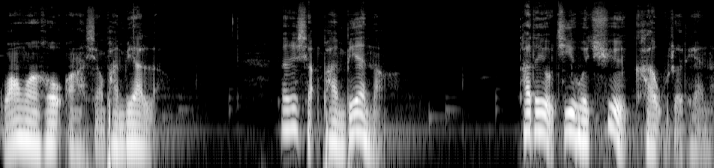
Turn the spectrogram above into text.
王皇后啊想叛变了，但是想叛变呢，她得有机会去看武则天呢，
